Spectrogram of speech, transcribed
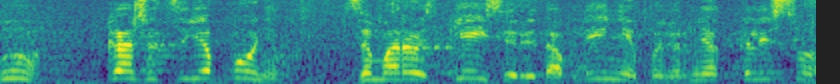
О, кажется, я понял. Заморозь гейзер и давление повернет колесо.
